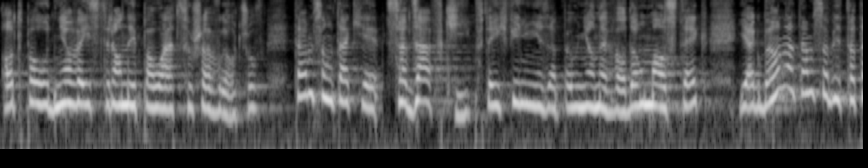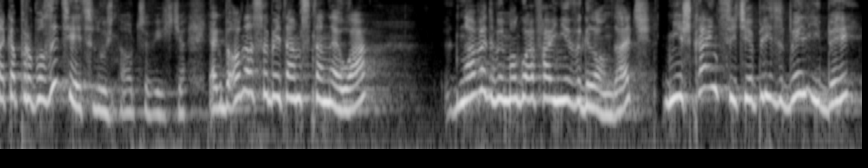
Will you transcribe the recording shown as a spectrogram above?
od południowej strony Pałacu Szawroczów. Tam są takie sadzawki, w tej chwili niezapełnione wodą, mostek. Jakby ona tam sobie, to taka propozycja jest luźna oczywiście, jakby ona sobie tam stanęła, nawet by mogła fajnie wyglądać. Mieszkańcy Cieplic byliby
